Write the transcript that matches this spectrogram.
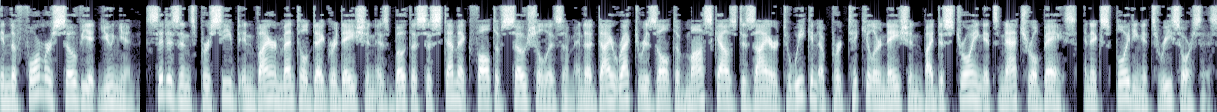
In the former Soviet Union, citizens perceived environmental degradation as both a systemic fault of socialism and a direct result of Moscow's desire to weaken a particular nation by destroying its natural base, and exploiting its resources.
